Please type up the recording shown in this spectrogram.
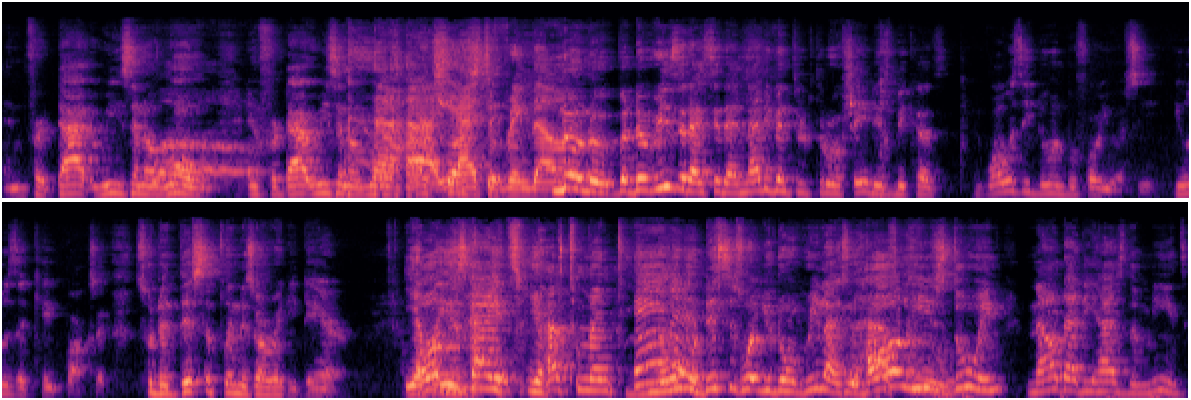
and for that reason alone, Whoa. and for that reason alone, I trust to it. bring that. No, no, but the reason I say that, not even to throw shade, is because what was he doing before UFC? He was a kickboxer, so the discipline is already there. Yeah, all but you this have, guy- you have to maintain No, it. this is what you don't realize. You All to. he's doing now that he has the means,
